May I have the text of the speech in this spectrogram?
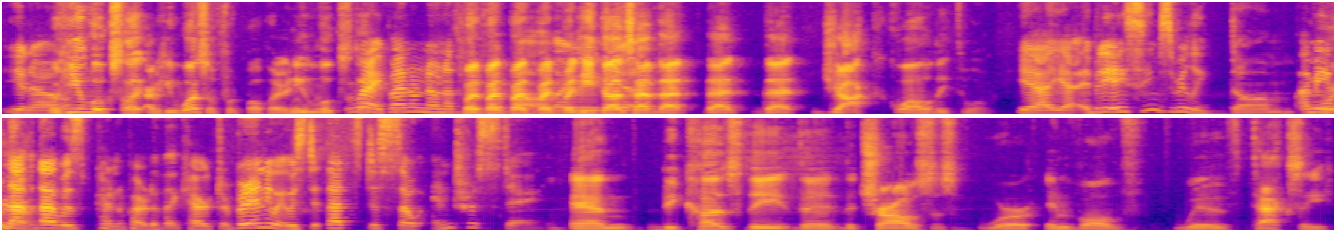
You know? Well, he looks like I mean, he was a football player, and he looks right, but. I don't know nothing. But but but but I but he does yeah. have that that that jock quality to him. Yeah, yeah, but he seems really dumb. I mean, Well, yeah. that that was kind of part of the character. But anyway, it was that's just so interesting. And because the the the Charleses were involved with Taxi,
